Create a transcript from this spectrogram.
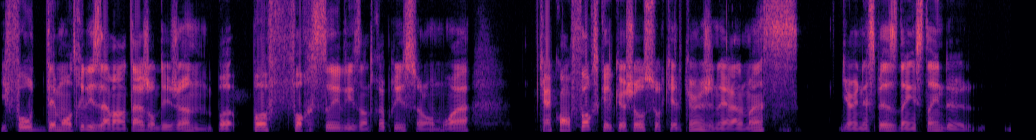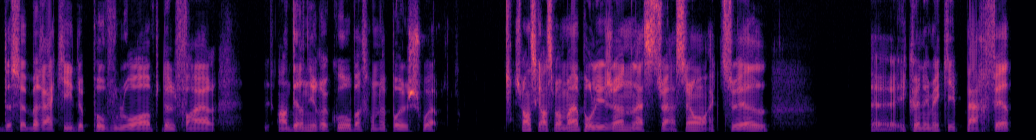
Il faut démontrer les avantages des jeunes, pas, forcer les entreprises, selon moi. Quand on force quelque chose sur quelqu'un, généralement, il y a une espèce d'instinct de, de se braquer, de ne pas vouloir, puis de le faire en dernier recours parce qu'on n'a pas le choix. Je pense qu'en ce moment, pour les jeunes, la situation actuelle euh, économique est parfaite.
